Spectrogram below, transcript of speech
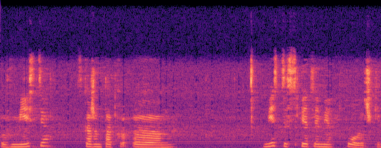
вместе, скажем так, эм, вместе с петлями полочки.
